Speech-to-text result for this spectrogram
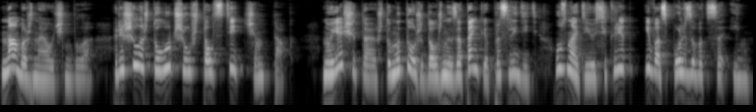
набожная очень была. Решила, что лучше уж толстеть, чем так. Но я считаю, что мы тоже должны за Танькой проследить, узнать ее секрет и воспользоваться им».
